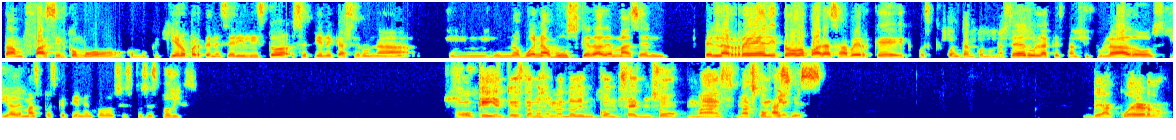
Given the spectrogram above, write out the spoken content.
tan fácil como, como que quiero pertenecer y listo. Se tiene que hacer una, una buena búsqueda además en, la red y todo para saber que, pues, que cuentan con una cédula, que están titulados y además pues que tienen todos estos estudios. Ok, entonces estamos hablando de un consenso más, más completo. Así es. De acuerdo.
